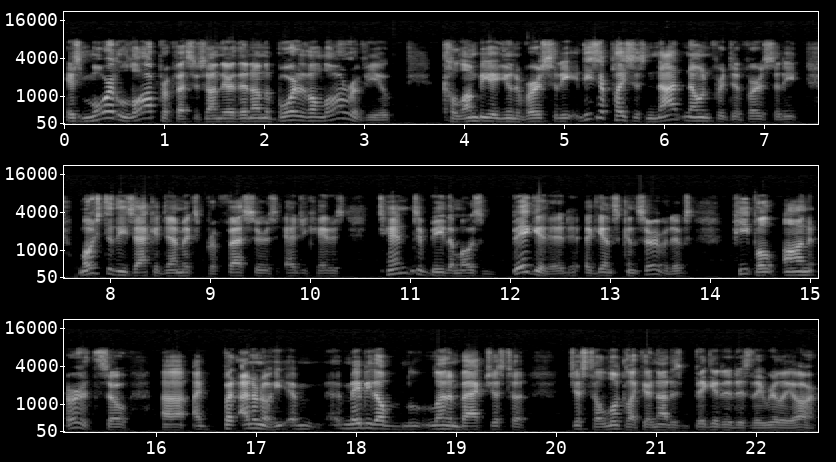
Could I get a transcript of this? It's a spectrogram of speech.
There's more law professors on there than on the board of the Law Review. Columbia University. These are places not known for diversity. Most of these academics, professors, educators tend to be the most bigoted against conservatives people on earth. So, uh, I, but I don't know. He, um, maybe they'll let him back just to just to look like they're not as bigoted as they really are.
